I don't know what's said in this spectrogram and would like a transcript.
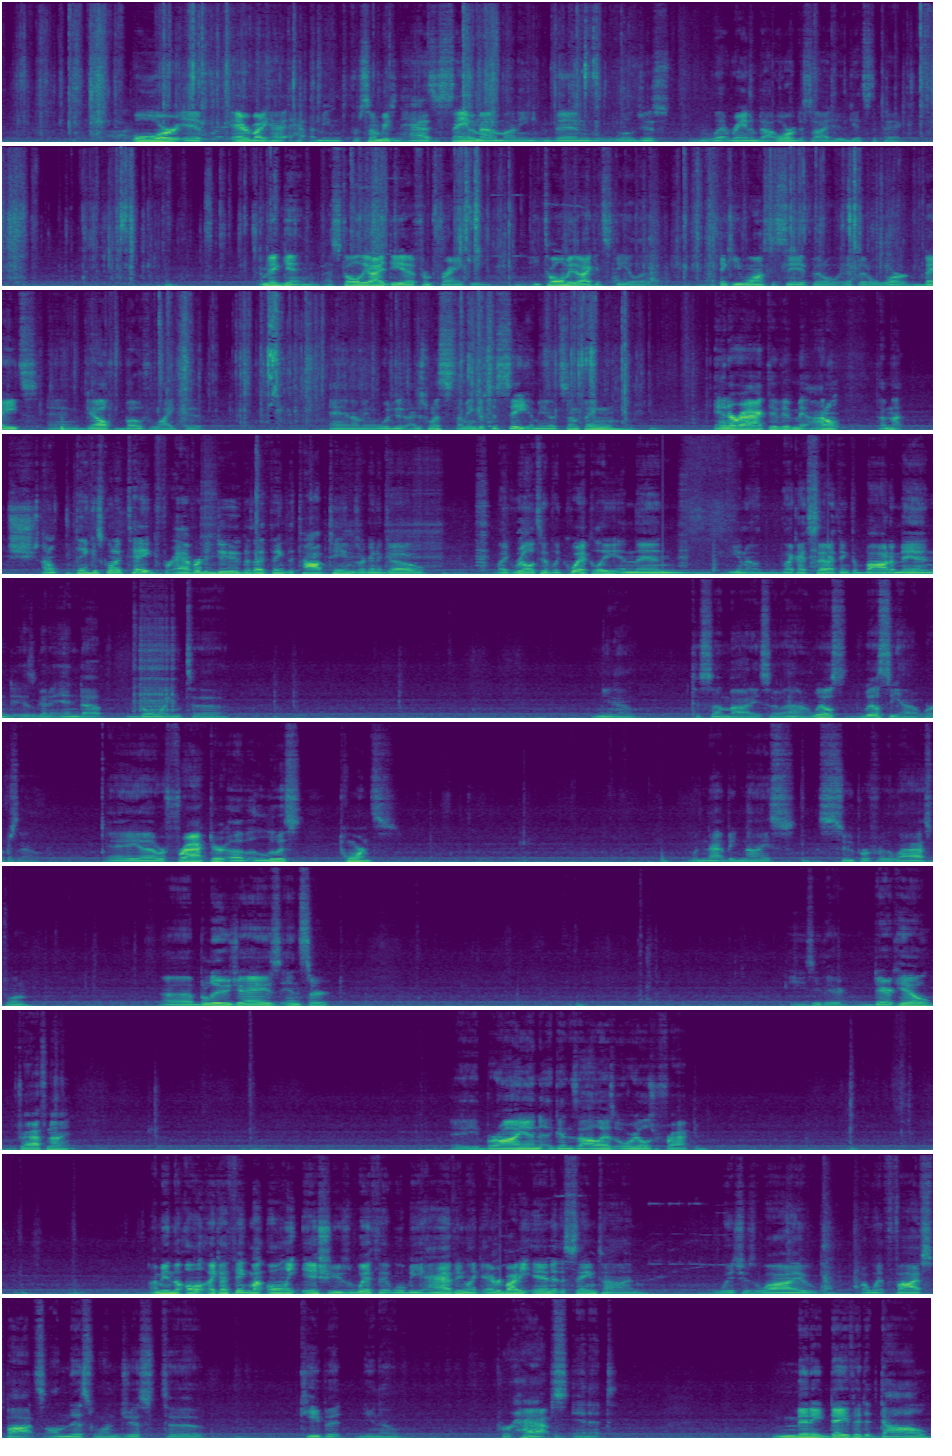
Or if everybody, ha I mean, for some reason has the same amount of money, then we'll just let random.org decide who gets the pick. I mean, again, I stole the idea from Frankie. He told me that I could steal it. I think he wants to see if it'll if it'll work. Bates and Gelf both liked it, and I mean, we'll just, I just want to I mean just to see. I mean, it's something interactive. It, I don't I'm not I don't think it's going to take forever to do because I think the top teams are going to go like relatively quickly, and then you know, like I said, I think the bottom end is going to end up going to, you know, to somebody. So I don't know. We'll we'll see how it works out. A uh, refractor of a Luis Torrens. Wouldn't that be nice? Super for the last one. Uh, Blue Jays insert. Easy there. Derek Hill, draft night. A Brian Gonzalez, Orioles refractor. I mean, the only, like I think my only issues with it will be having like everybody in at the same time, which is why I went five spots on this one just to keep it, you know, perhaps in it. Mini David Dahl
